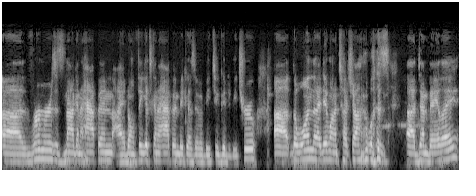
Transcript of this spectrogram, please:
Uh, rumors it's not going to happen. I don't think it's going to happen because it would be too good to be true. Uh, the one that I did want to touch on was uh, Dembele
